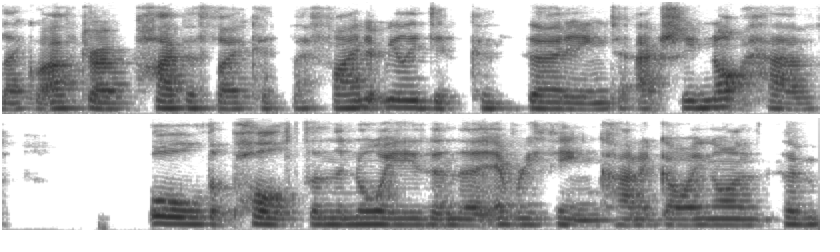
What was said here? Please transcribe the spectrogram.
like after I've hyper focused, I find it really disconcerting to actually not have all the pulse and the noise and the everything kind of going on. So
